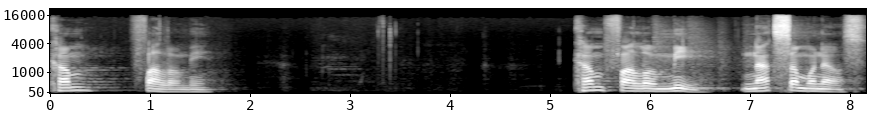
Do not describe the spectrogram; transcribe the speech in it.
Come, follow me. Come follow me, not someone else.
